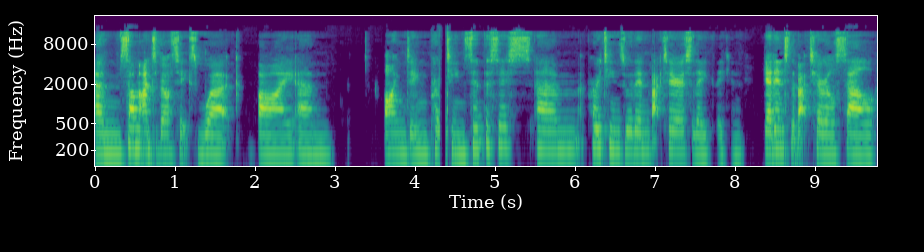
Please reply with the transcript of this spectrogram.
Um, some antibiotics work by um, binding protein synthesis um, proteins within bacteria, so they, they can get into the bacterial cell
